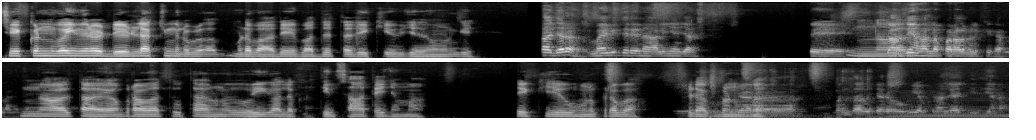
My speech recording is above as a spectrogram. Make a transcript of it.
ਚੇਕਣ ਬਾਈ ਮੇਰਾ 1.5 ਲੱਖ ਹੀ ਮਰਵਾ- ਮੜਵਾ ਦੇ ਵੱਧ ਤਾਂ ਦੇਖੀਏ ਵੀ ਜਦੋਂ ਆਉਣਗੇ। ਆ ਯਾਰ ਮੈਂ ਵੀ ਤੇਰੇ ਨਾਲ ਹੀ ਆ ਯਾਰ। ਤੇ ਕਰਦੇ ਨਾਲ ਹਾਂ ਹੱਲ ਆਪਾਂ ਰਲ ਮਿਲ ਕੇ ਕਰ ਲਾਂਗੇ। ਨਾਲ ਤਾਂ ਹੈਗਾ ਭਰਾਵਾ ਤੂੰ ਤਾਂ ਹੁਣ ਉਹੀ ਗੱਲ ਕਰਤੀ ਸਾਥ ਤੇ ਜਮਾ। ਦੇਖੀ ਜਾਊ ਹੁਣ ਭਰਾਵਾ ਜਿਹੜਾ ਕੁ ਬਣੂਗਾ। ਯਾਰ, ਬੰਦਾ ਵਿਚਾਰਾ ਉਹ ਵੀ ਆਪਣਾ ਲਿਆ ਜੀਤੀ ਆ ਨਾ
